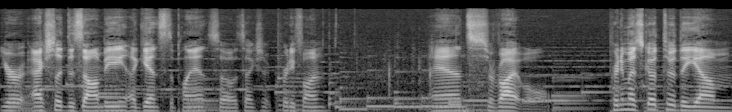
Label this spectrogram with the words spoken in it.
you're actually the zombie against the plant, so it's actually pretty fun. And survival. Pretty much go through the, um,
